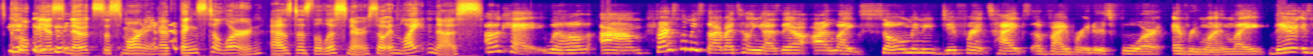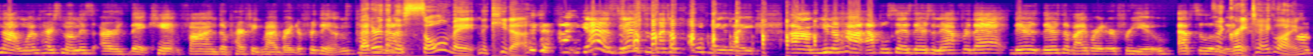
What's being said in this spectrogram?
copious notes this morning. I have things to learn, as does the listener. So enlighten us. Okay. Well, um, first, let me start by telling you guys there are like so many different types of vibrators for everyone. Like, there is not one person on this earth that can't find the perfect vibrator for them. Better than a soulmate, Nikita. uh, yes, yes. It's like a soulmate. like, um, you know how Apple says there's an app for that? There, there's a vibrator for you. Absolutely. It's a great tagline. Um,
